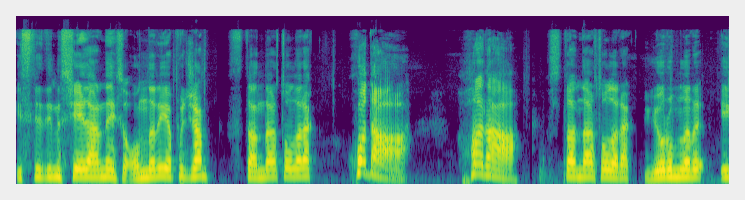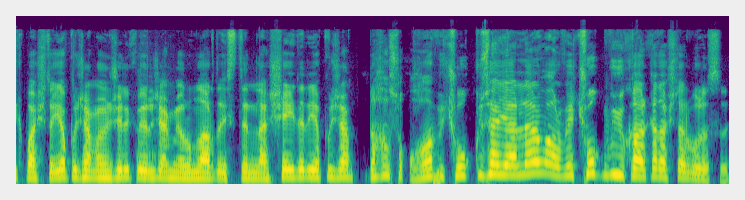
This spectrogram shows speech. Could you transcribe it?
istediğiniz şeyler neyse onları yapacağım. Standart olarak hoda hoda standart olarak yorumları ilk başta yapacağım. Öncelik vereceğim yorumlarda istenilen şeyleri yapacağım. Daha sonra abi çok güzel yerler var ve çok büyük arkadaşlar burası.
